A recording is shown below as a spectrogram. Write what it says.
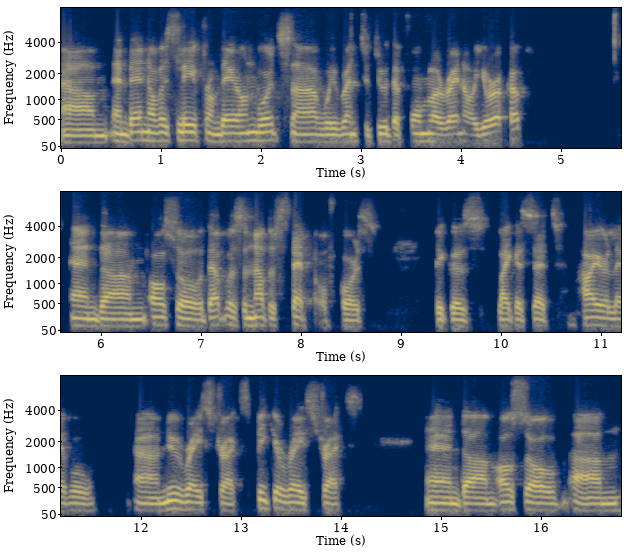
Um, and then obviously from there onwards, uh, we went to do the Formula Renault Euro Cup. And um, also that was another step, of course, because like I said, higher level, uh, new racetracks, bigger racetracks, and um, also um,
